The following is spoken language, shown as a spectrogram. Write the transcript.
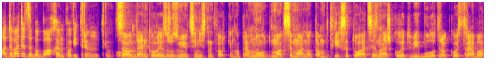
а давайте забабахаємо повітряну тривогу. Це от день, коли я зрозумів цінність нетворкінгу. Прям ну максимально. Там таких ситуацій, знаєш, коли тобі було когось треба,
